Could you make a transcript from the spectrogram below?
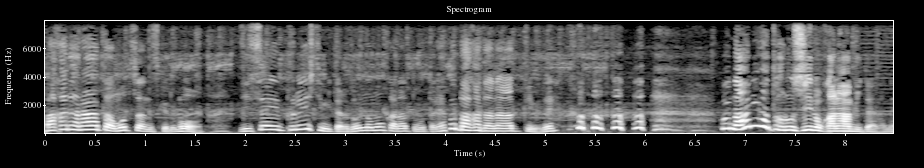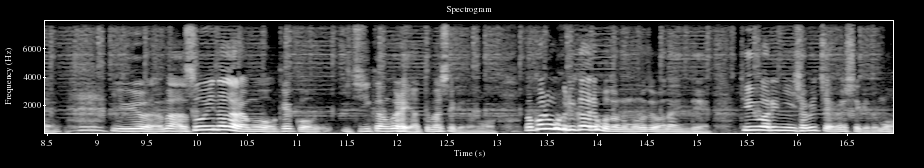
バカだなとは思ってたんですけども実際プレイしてみたらどんなもんかなと思ったらやっぱりバカだなっていうね。これ何が楽しいのかなみたいなね。いうようなまあそう言いながらもう結構1時間ぐらいやってましたけども、まあ、これも振り返るほどのものではないんでっていう割に喋っちゃいましたけども、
